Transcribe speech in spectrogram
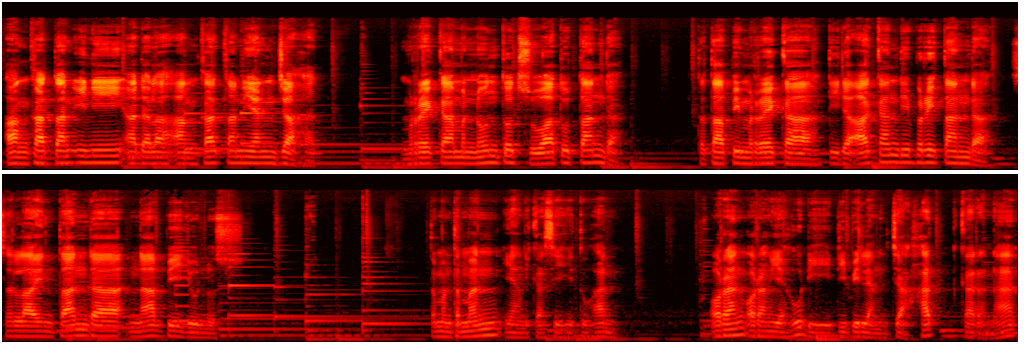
Angkatan ini adalah angkatan yang jahat. Mereka menuntut suatu tanda, tetapi mereka tidak akan diberi tanda selain tanda Nabi Yunus. Teman-teman yang dikasihi Tuhan, orang-orang Yahudi dibilang jahat karena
